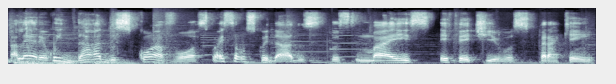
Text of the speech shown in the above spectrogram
Valéria, cuidados com a voz. Quais são os cuidados mais efetivos para quem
